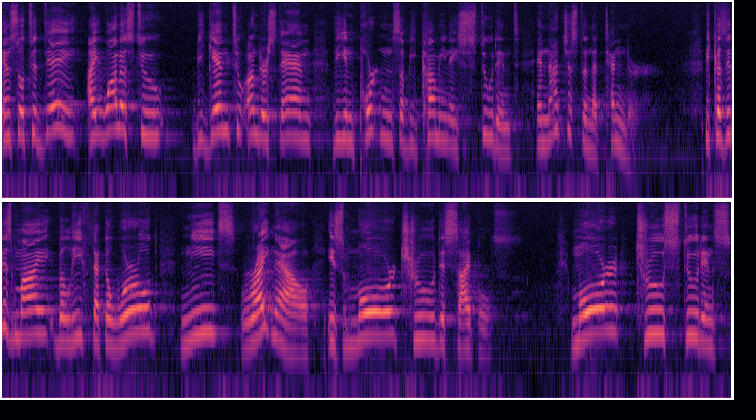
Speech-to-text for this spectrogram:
And so today, I want us to begin to understand the importance of becoming a student and not just an attender. Because it is my belief that the world needs right now is more true disciples, more true students,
